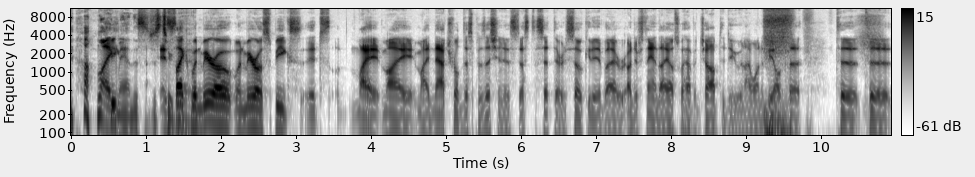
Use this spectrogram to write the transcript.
I'm like, Be- man, this is just too. it's like good. when Miro when Miro speaks, it's my my my natural disposition is just to sit there and soak it in. But I understand I also have a job to do, and I want to be able to to to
